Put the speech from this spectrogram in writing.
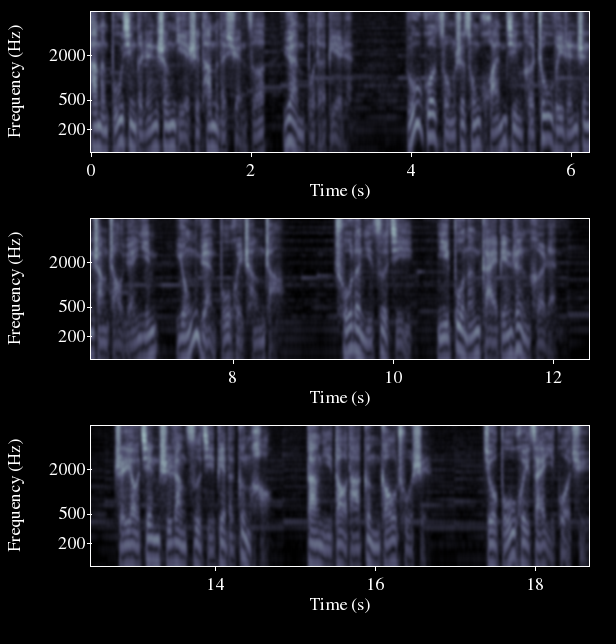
他们不幸的人生也是他们的选择，怨不得别人。如果总是从环境和周围人身上找原因，永远不会成长。除了你自己。你不能改变任何人，只要坚持让自己变得更好。当你到达更高处时，就不会在意过去，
